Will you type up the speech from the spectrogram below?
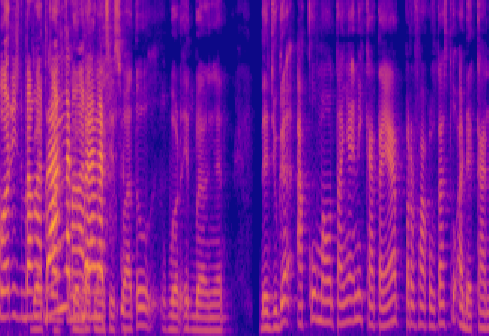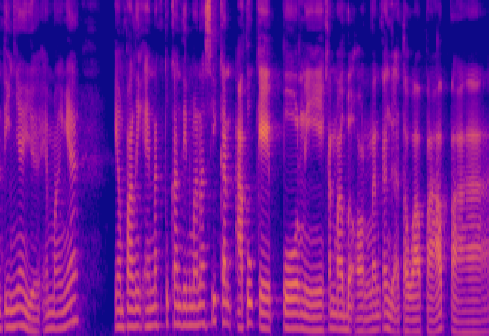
Worth it banget, Buat- Banget, buat banget. mahasiswa tuh worth it banget. Dan juga aku mau tanya ini katanya per fakultas tuh ada kantinnya ya. Emangnya yang paling enak tuh kantin mana sih? Kan aku kepo nih, kan maba online kan nggak tahu apa-apa.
